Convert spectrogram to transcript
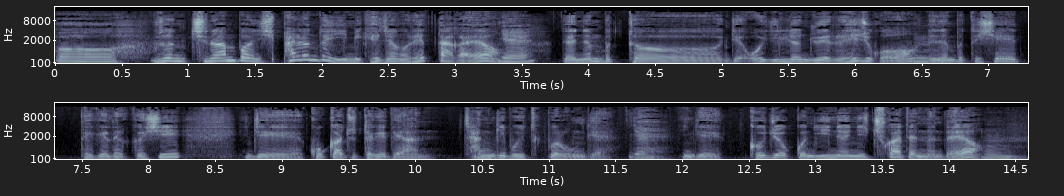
어, 우선 지난번 18년도에 이미 개정을 했다가요. 예. 내년부터 이제 1년 유예를 해주고 음. 내년부터 시행 되게 될 것이 이제 고가 주택에 대한 장기 보유 특별 공제. 예. 이제 거주 요건 2년이 추가됐는데요. 음.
